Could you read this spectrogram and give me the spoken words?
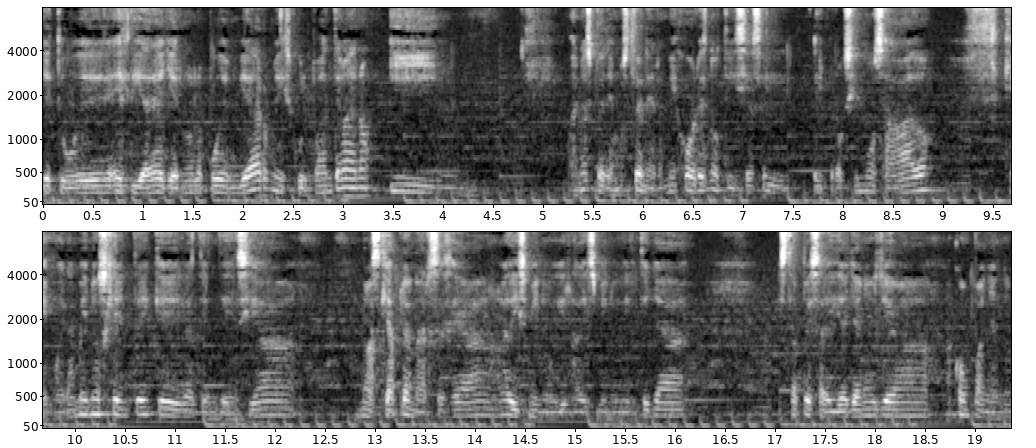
que tuve el día de ayer no lo pude enviar, me disculpo de antemano. Y bueno, esperemos tener mejores noticias el, próximo sábado, que muera menos gente y que la tendencia más que aplanarse sea a disminuir, a disminuir que ya esta pesadilla ya nos lleva acompañando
